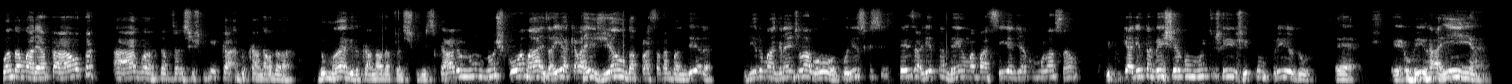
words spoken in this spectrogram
Quando a maré está alta, a água da Francisco do canal da, do Mangue, do canal da Francisco Bicalho, não, não escoa mais. Aí aquela região da Praça da Bandeira vira uma grande lagoa. Por isso que se fez ali também uma bacia de acumulação. E porque ali também chegam muitos rios, Rio Comprido, é, é, o Rio Rainha,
